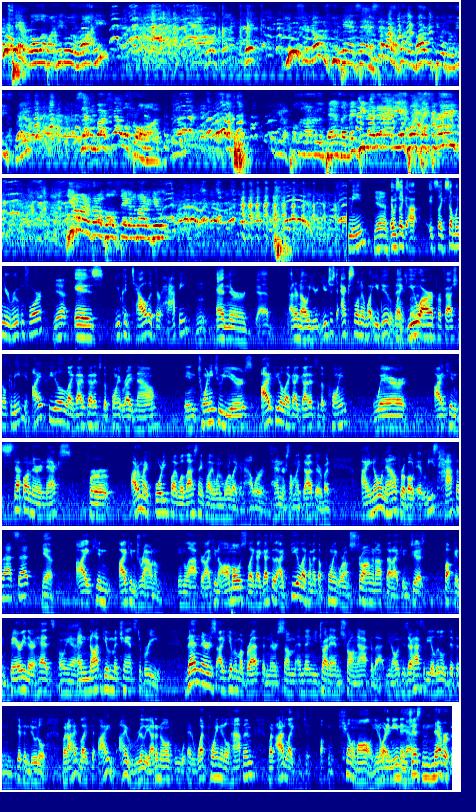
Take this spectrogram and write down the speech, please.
You can't roll up on people with raw meat. They- use your nose, Toucan Sam. Step out a fucking barbecue at the least, right? Seven bucks, yeah, we'll throw them on. You know? Was he gonna pull it out of his pants like, man, keep it at 98.6 degree? You don't want to throw a cold steak on the barbecue. I mean, Yeah. it was like uh, it's like someone you're rooting for Yeah. is you could tell that they're happy Mm. and they're uh, I don't know you're you're just excellent at what you do. Thanks, like you brother. are a professional comedian. I feel like I've got it to the point right now, in 22 years, I feel like I got it to the point where I can step on their necks for out of my 45. Well, last night probably went more like an hour and 10 or something like that there, but I know now for about at least half of that set, Yeah. I can I can drown them in laughter. I can almost like I got to the, I feel like I'm at the point where I'm strong enough that I can just fucking bury their heads Oh, yeah. and not give them a chance to breathe. Then there's I give them a breath and there's some and then you try to end strong after that, you know, because there has to be a little dip and dip and doodle. But I'd like to I I really I don't know if at what point it'll happen, but I'd like to just fucking kill them all, you know what I mean? And Yeah. just never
